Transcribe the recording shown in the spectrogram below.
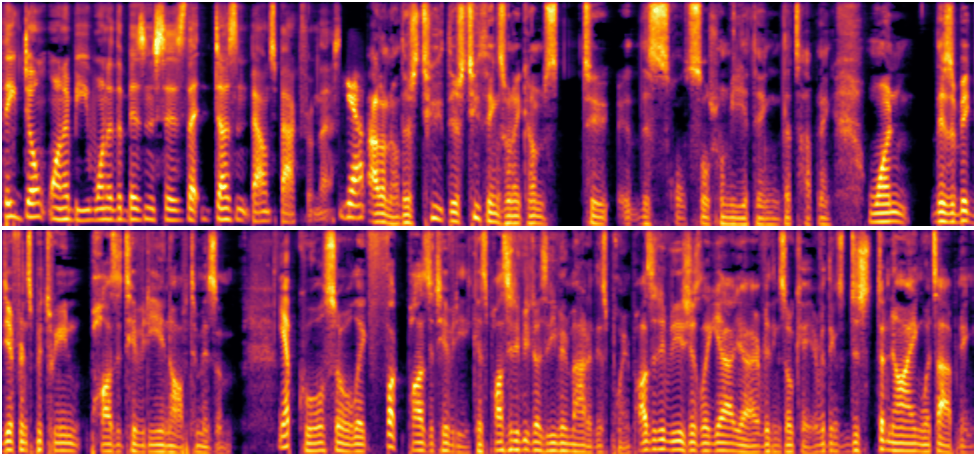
they don't want to be one of the businesses that doesn't bounce back from this. yeah. I don't know. There's two. There's two things when it comes to this whole social media thing that's happening. One, there's a big difference between positivity and optimism. Yep. Cool. So like, fuck positivity because positivity doesn't even matter at this point. Positivity is just like, yeah, yeah, everything's okay. Everything's just denying what's happening.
